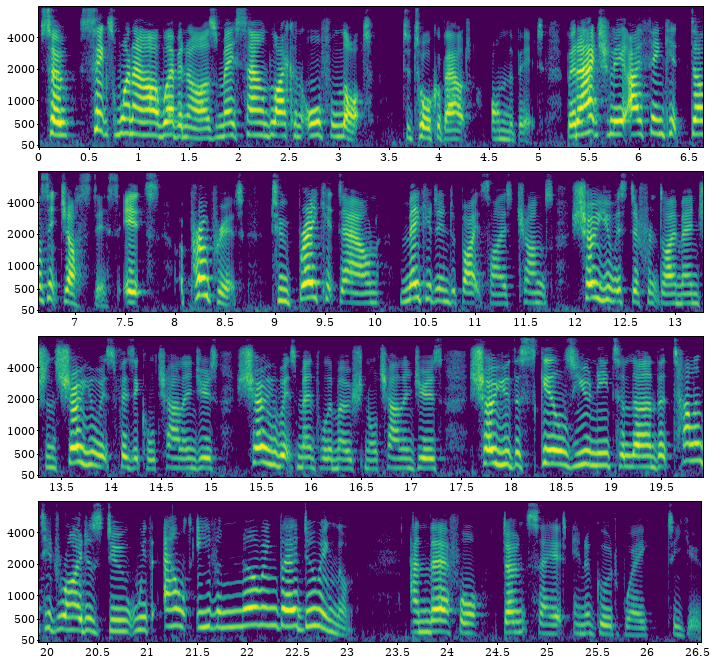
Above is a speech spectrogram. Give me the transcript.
So six one-hour webinars may sound like an awful lot to talk about on the bit. But actually, I think it does it justice. It's appropriate to break it down, make it into bite-sized chunks, show you its different dimensions, show you its physical challenges, show you its mental emotional challenges, show you the skills you need to learn that talented riders do without even knowing they're doing them. And therefore, don't say it in a good way to you.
